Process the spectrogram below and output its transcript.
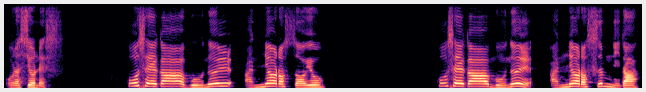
Oraciones. 호세가 문을 안 열었어요. 호세가 문을 안 열었습니다.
